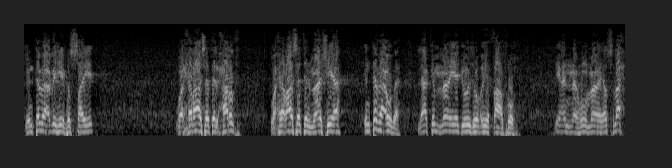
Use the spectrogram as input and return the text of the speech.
ينتفع به في الصيد وحراسة الحرث وحراسة الماشية ينتفع به لكن ما يجوز إيقافه لأنه ما يصلح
